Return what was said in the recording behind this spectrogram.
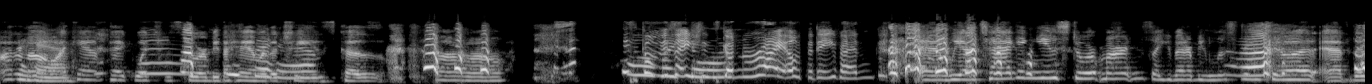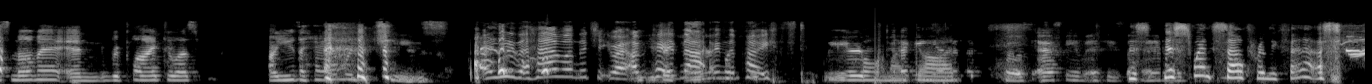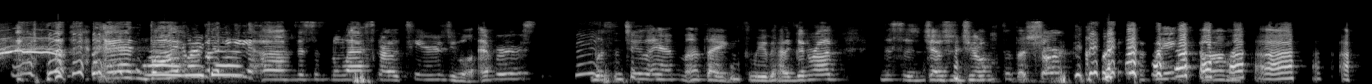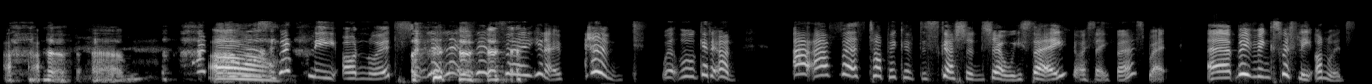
I don't The know. I can't pick which would Stuart be the He's ham or the the ham. cheese because I. Oh this Oh my conversation's God. gone right off the deep end. And we are tagging you, Stuart Martin. So you better be listening to it at this moment and reply to us. Are you the ham or the cheese? Are you the ham on the cheese? Right, I'm Are you the putting that in the the- post. We are Oh my God. post, asking him if he's the This ham. this the went south really fast. and Oh bye everybody. Um, this is the last Scarleteers you will ever listen to, and uh, thanks. We've had a good run. This is just jumped to the shark. I think. Um, um. Swiftly onwards. So let, let, let's, uh, you know, we'll, we'll get it on. Our, our first topic of discussion, shall we say? I say first, right? Uh, moving swiftly onwards.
